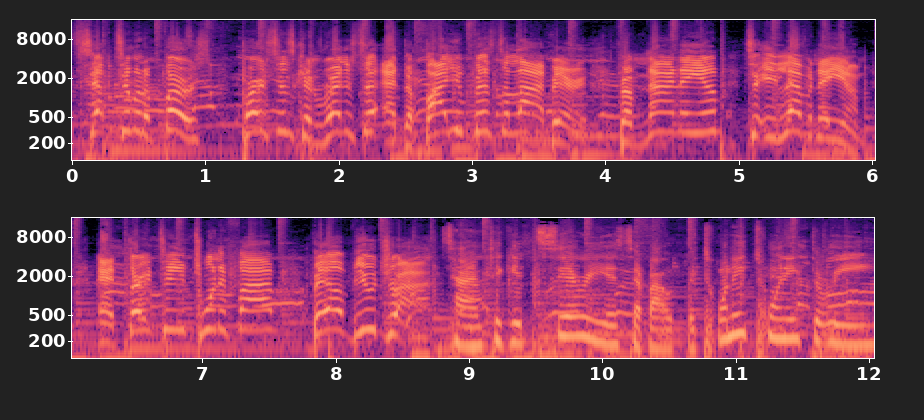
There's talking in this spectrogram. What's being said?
September the 1st, persons can register at the Bayou Vista Library from 9 a.m. to 11 a.m. at 1325 Belleview Drive. Time to get serious about the 2023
